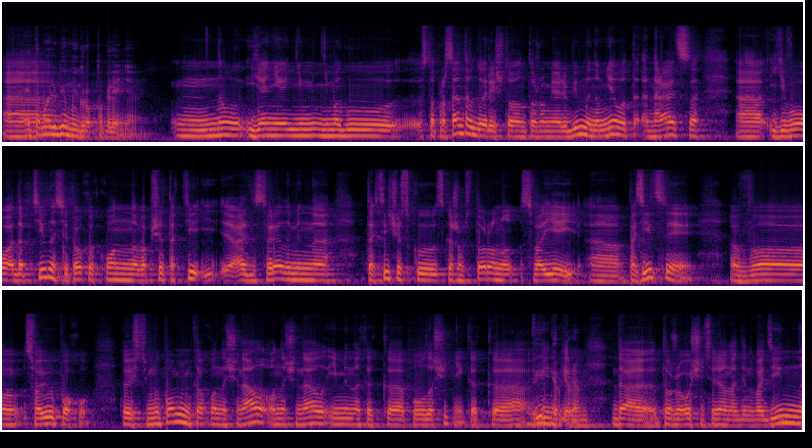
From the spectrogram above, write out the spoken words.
Это мой любимый игрок поколения. Ну, я не, не, не могу сто процентов говорить, что он тоже у меня любимый, но мне вот нравится э, его адаптивность и то, как он вообще такти, олицетворял именно тактическую, скажем, сторону своей э, позиции в свою эпоху. То есть мы помним, как он начинал. Он начинал именно как э, полузащитник, как э, Вингер. Вингер. Да, тоже очень силен один в один.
